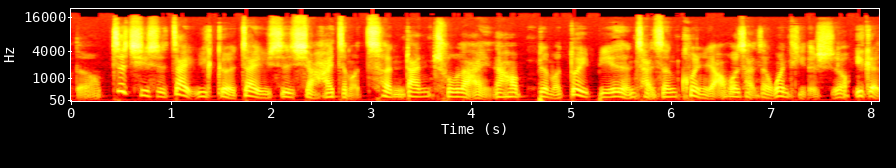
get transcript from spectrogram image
的哦。这其实在一个在于是小孩怎么承担出来，然后怎么对别人产生困扰或产生问题的时候，一个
